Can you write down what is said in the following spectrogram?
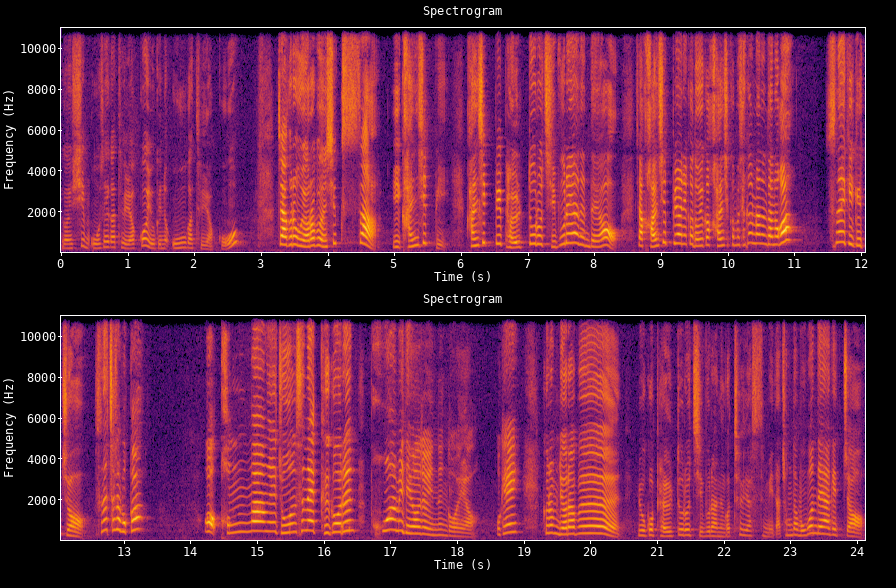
이건 15세가 틀렸고 여기는 오후가 틀렸고. 자, 그럼 여러분 식사, 이 간식비. 간식비 별도로 지불해야 된대요. 자, 간식비 하니까 너희가 간식하면 생각나는 단어가 스낵이겠죠. 스낵 찾아볼까? 어, 건강에 좋은 스낵 그거는 포함이 되어져 있는 거예요. 오케이? 그럼 여러분 요거 별도로 지불하는 거 틀렸습니다. 정답 5번 돼야겠죠.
